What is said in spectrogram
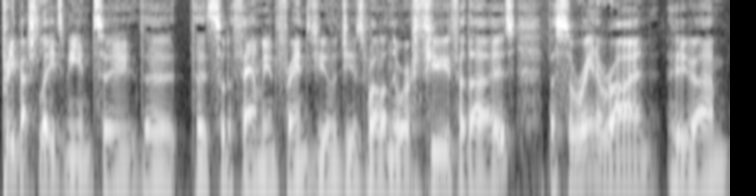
pretty much leads me into the the sort of family and friends eulogy as well. And there were a few for those, but Serena Ryan, who um,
